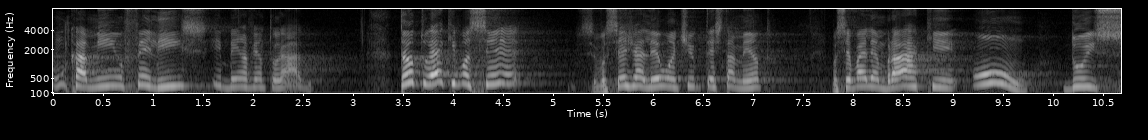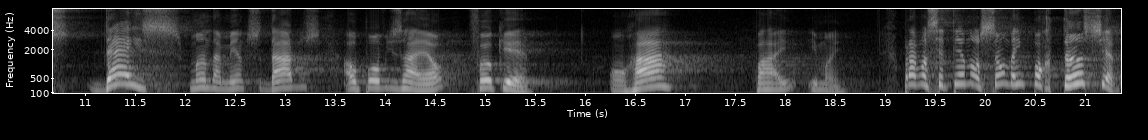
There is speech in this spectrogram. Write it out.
um caminho feliz e bem-aventurado. Tanto é que você, se você já leu o Antigo Testamento, você vai lembrar que um dos dez mandamentos dados ao povo de Israel foi o que? Honrar pai e mãe. Para você ter noção da importância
